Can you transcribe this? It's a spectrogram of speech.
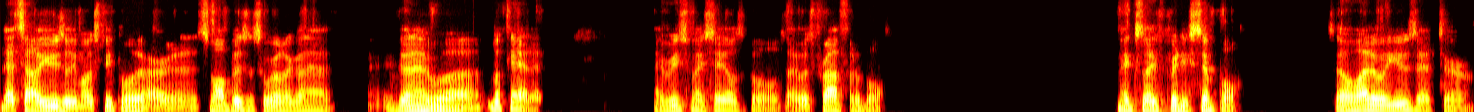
that's how usually most people are in the small business world are gonna gonna uh, look at it. I reached my sales goals. I was profitable. Makes life pretty simple. So why do we use that term?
